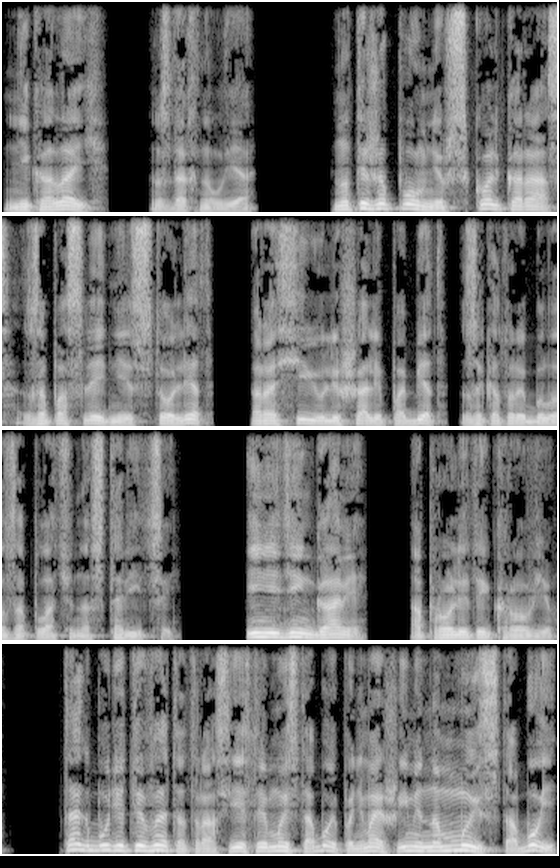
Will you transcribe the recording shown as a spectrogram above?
«Николай», — вздохнул я, — «но ты же помнишь, сколько раз за последние сто лет Россию лишали побед, за которые было заплачено старицей. И не деньгами, а пролитой кровью. Так будет и в этот раз, если мы с тобой, понимаешь, именно мы с тобой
